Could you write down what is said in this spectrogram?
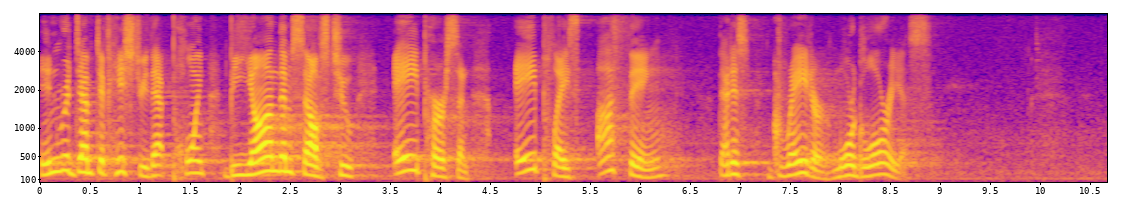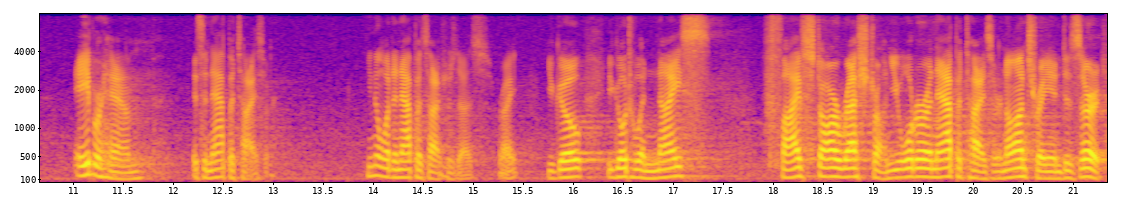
in redemptive history that point beyond themselves to a person, a place, a thing that is greater, more glorious. Abraham is an appetizer. You know what an appetizer does, right? You go, you go to a nice five star restaurant, you order an appetizer, an entree, and dessert.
